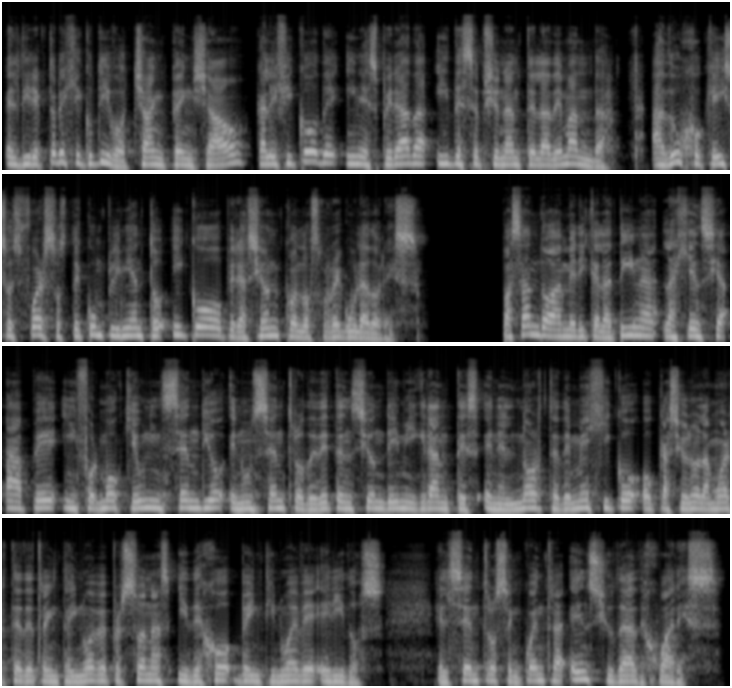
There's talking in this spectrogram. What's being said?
El director ejecutivo Chang Peng Xiao calificó de inesperada y decepcionante la demanda. Adujo que hizo esfuerzos de cumplimiento y cooperación con los reguladores. Pasando a América Latina, la agencia AP informó que un incendio en un centro de detención de inmigrantes en el norte de México ocasionó la muerte de 39 personas y dejó 29 heridos. El centro se encuentra en Ciudad Juárez.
